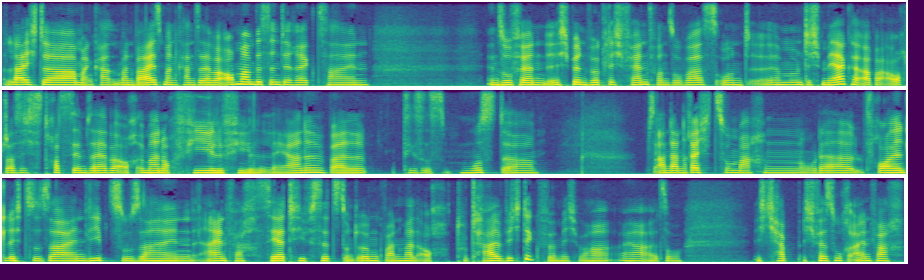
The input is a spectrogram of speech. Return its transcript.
leichter. Man kann, man weiß, man kann selber auch mal ein bisschen direkt sein. Insofern, ich bin wirklich Fan von sowas und, ähm, und ich merke aber auch, dass ich es trotzdem selber auch immer noch viel, viel lerne, weil dieses Muster, es anderen recht zu machen oder freundlich zu sein, lieb zu sein, einfach sehr tief sitzt und irgendwann mal auch total wichtig für mich war. Ja, also ich habe, ich versuche einfach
